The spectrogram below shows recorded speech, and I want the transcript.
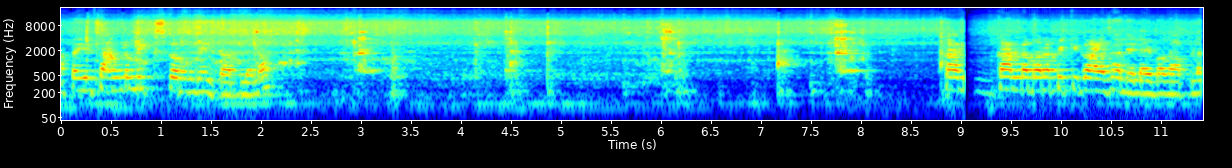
आता हे चांगलं मिक्स करून घ्यायचं आपल्याला. कांदा बऱ्यापैकी गाळ झालेला आहे बघा. आपला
